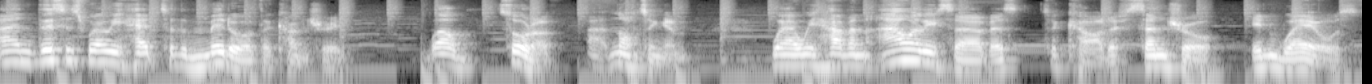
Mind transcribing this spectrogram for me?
and this is where we head to the middle of the country. Well, sort of, at Nottingham, where we have an hourly service to Cardiff Central in Wales.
